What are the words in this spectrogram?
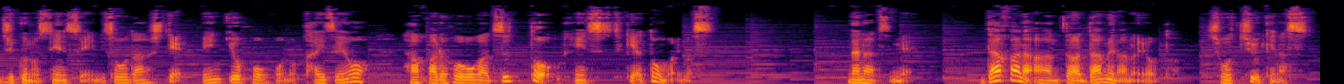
塾の先生に相談して勉強方法の改善を図る方がずっと建設的だと思います。7つ目。だからあんたはダメなのよと、しょっちゅうけなす。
